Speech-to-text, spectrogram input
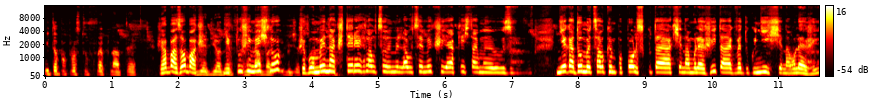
i- to po prostu w łeb na te Żaba, zobacz, dwie diody w niektórzy kabel myślą, i będzie że bo my na czterech laucymy czy jakieś tam e, z, nie gadamy całkiem po polsku, tak jak się nam leży, tak jak według nich się nam No. leży,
